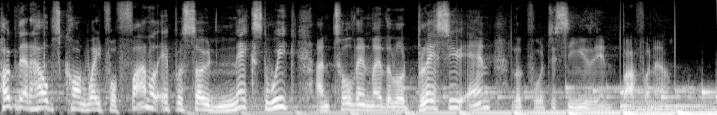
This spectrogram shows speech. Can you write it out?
Hope that helps. Can't wait for final episode next week. Until then, may the Lord bless you and look forward to seeing you then. Bye for now.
